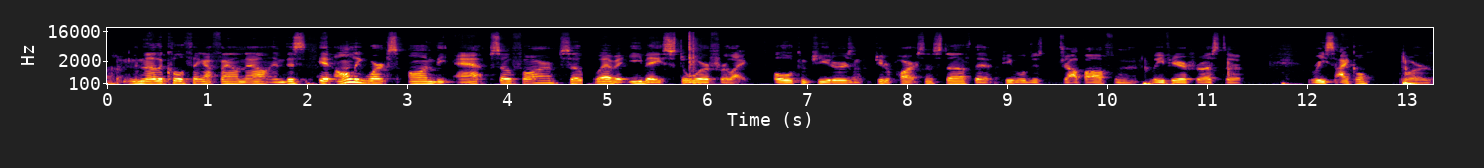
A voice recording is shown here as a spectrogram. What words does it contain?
uh, Another cool thing I found now, and this it only works on the app so far. So we have an eBay store for like old computers and computer parts and stuff that people just drop off and leave here for us to recycle or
